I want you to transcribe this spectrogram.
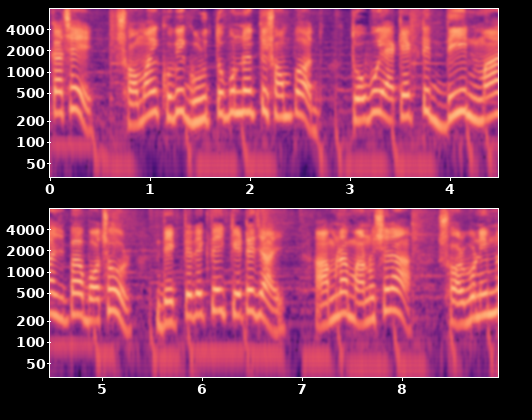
কাছে সময় খুবই গুরুত্বপূর্ণ একটি সম্পদ, তবু এক একটি দিন, মাস বা বছর দেখতে দেখতেই কেটে যায়। আমরা মানুষেরা সর্বনিম্ন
